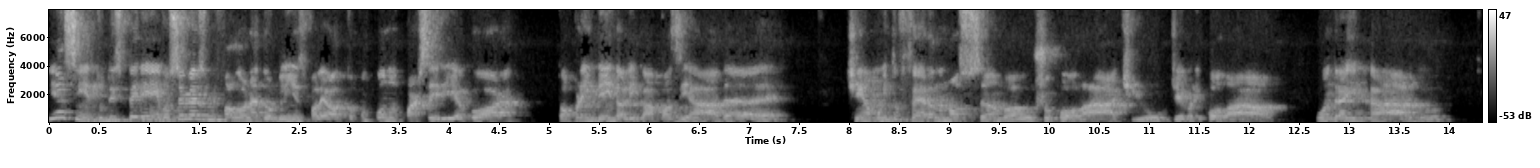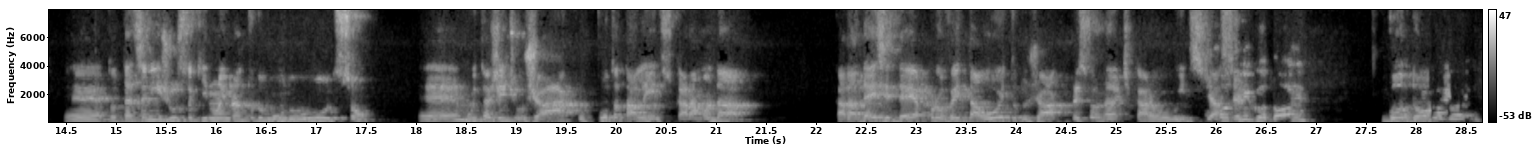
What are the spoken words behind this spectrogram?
E assim, é tudo experiência. Você mesmo me falou, né? Eu falei, ó, tô compondo parceria agora, tô aprendendo ali com a rapaziada. É... Tinha muito fera no nosso samba, o Chocolate, o Diego Nicolau, o André Ricardo, é, tô até sendo injusto aqui, não lembrando todo mundo. O Hudson, é, muita gente, o Jaco, puta talento. Os cara manda cada 10 ideias, aproveita 8 do Jaco. Impressionante, cara. O índice de acerto. Rodrigo Godoy. Godoy. Godoy.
